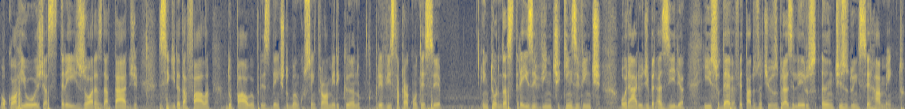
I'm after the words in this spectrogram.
ocorre hoje às 3 horas da tarde, seguida da fala do Powell, presidente do Banco Central Americano, prevista para acontecer em torno das 3h20, 15h20, horário de Brasília, e isso deve afetar os ativos brasileiros antes do encerramento.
